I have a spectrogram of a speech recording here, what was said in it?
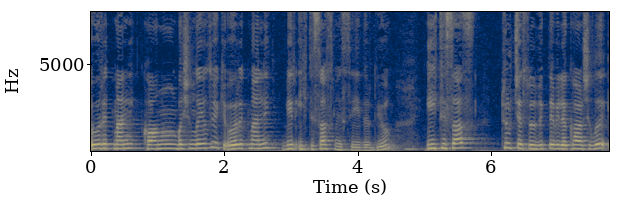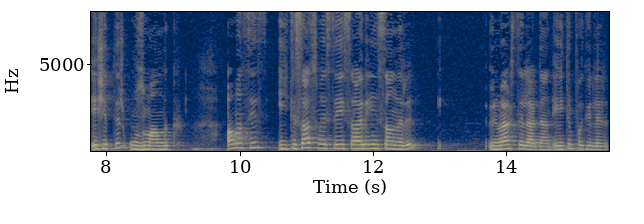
Öğretmenlik kanunun başında yazıyor ki öğretmenlik bir ihtisas mesleğidir diyor. İhtisas Türkçe sözlükte bile karşılığı eşittir uzmanlık. Ama siz ihtisas mesleği sahibi insanları üniversitelerden, eğitim fakülteleri-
